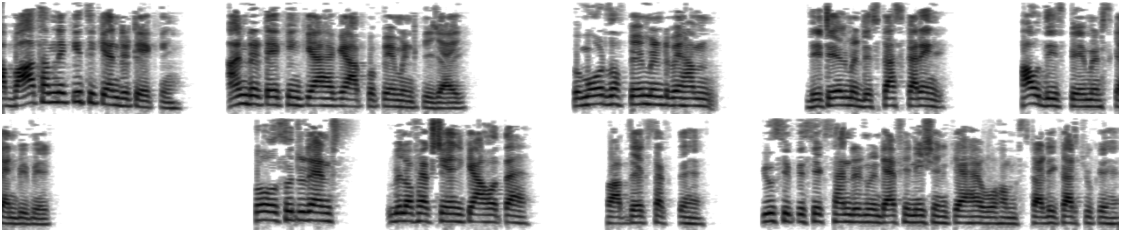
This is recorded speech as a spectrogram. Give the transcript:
اب بات ہم نے کی تھی کہ انڈرٹیکنگ انڈرٹیکنگ کیا ہے کہ آپ کو پیمنٹ کی جائے گی تو موڈ آف پیمنٹ میں ہم ڈیٹیل میں ڈسکس کریں گے کیا ہوتا ہے تو آپ دیکھ سکتے ہیں U C P six hundred میں ڈیفینیشن کیا ہے وہ ہم اسٹڈی کر چکے ہیں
